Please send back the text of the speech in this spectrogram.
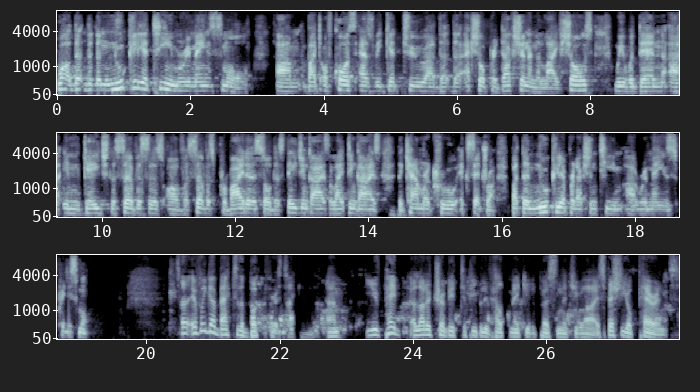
Well, the, the, the nuclear team remains small. Um, but of course, as we get to uh, the, the actual production and the live shows, we would then uh, engage the services of uh, service providers, so the staging guys, the lighting guys, the camera crew, etc. But the nuclear production team uh, remains pretty small. So, if we go back to the book for a second, um, you've paid a lot of tribute to people who've helped make you the person that you are, especially your parents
